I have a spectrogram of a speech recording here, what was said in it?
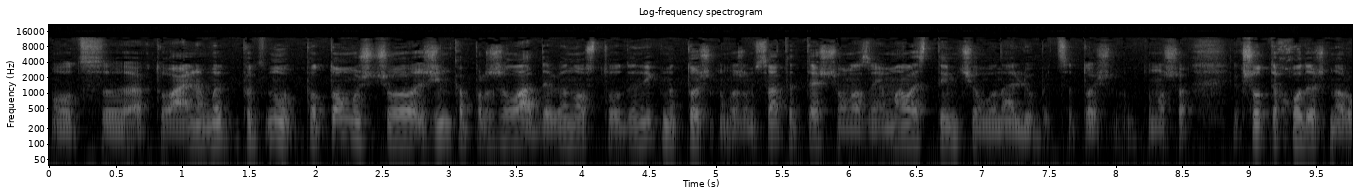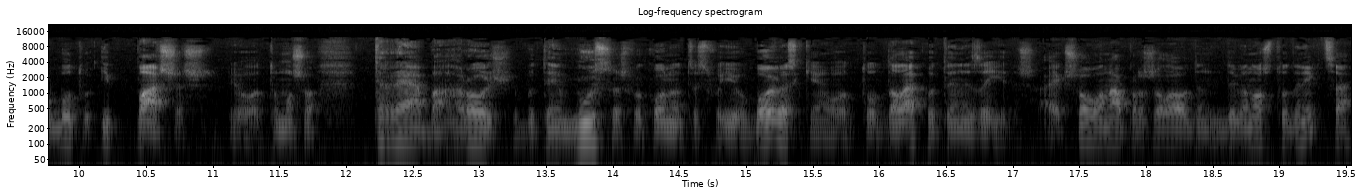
от, е, актуально. Ми, ну, по тому, що жінка прожила 91 рік, ми точно можемо сказати те, що вона займалась тим, чим вона любить. Це точно. Тому що якщо ти ходиш на роботу і пашеш його, тому що треба гроші, бо ти мусиш виконувати свої обов'язки, от, то далеко ти не заїдеш. А якщо вона прожила один- 91 рік, це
